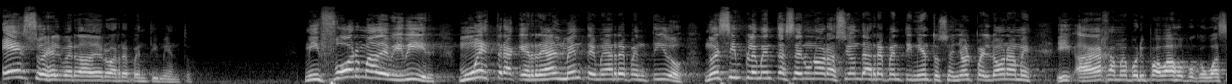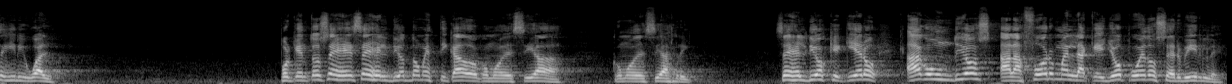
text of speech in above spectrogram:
Eso es el verdadero arrepentimiento. Mi forma de vivir muestra que realmente me he arrepentido. No es simplemente hacer una oración de arrepentimiento, Señor, perdóname y agájame por ir para abajo porque voy a seguir igual. Porque entonces ese es el Dios domesticado, como decía, como decía Rick. Ese es el Dios que quiero. Hago un Dios a la forma en la que yo puedo servirle.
